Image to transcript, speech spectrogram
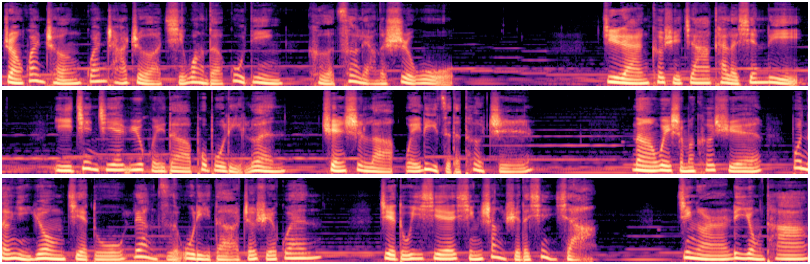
转换成观察者期望的固定可测量的事物。既然科学家开了先例，以间接迂回的瀑布理论诠释了微粒子的特质，那为什么科学不能引用解读量子物理的哲学观，解读一些形上学的现象，进而利用它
